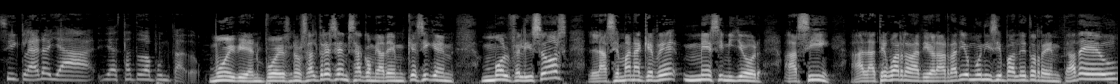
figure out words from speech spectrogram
Sí, claro, ya, ya está todo apuntado. Muy bien, pues nosaltres ens acomiadem, que siguen molt feliços. La setmana que ve, més i millor. Així, a la teua ràdio, a la ràdio municipal de Torrent. Adeu!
